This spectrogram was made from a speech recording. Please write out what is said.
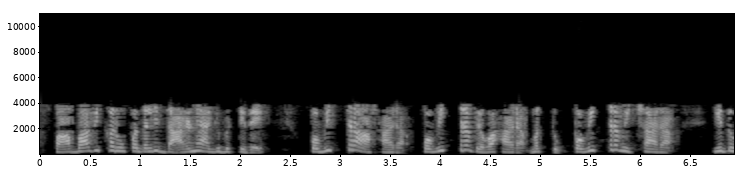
ಸ್ವಾಭಾವಿಕ ರೂಪದಲ್ಲಿ ಧಾರಣೆ ಆಗಿಬಿಟ್ಟಿದೆ. ಪವಿತ್ರ ಆಹಾರ, ಪವಿತ್ರ ವ್ಯವಹಾರ ಮತ್ತು ಪವಿತ್ರ ವಿಚಾರ, ಇದು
